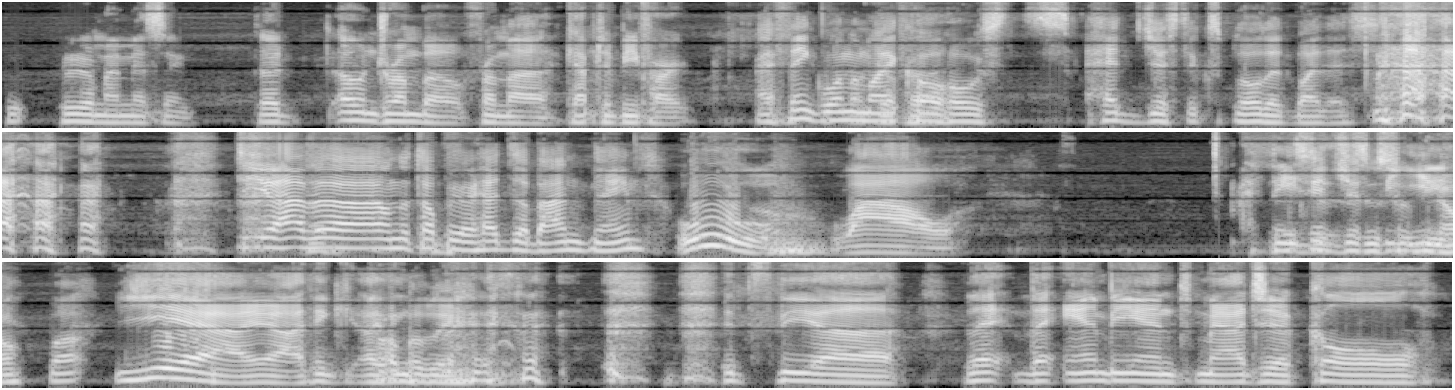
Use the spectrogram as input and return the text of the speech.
Who, who am I missing? Oh, and Drumbo from uh, Captain Beefheart. I think one of my What the fuck? co-hosts' head just exploded by this. Do you have uh, on the top of your head a band name? Ooh, wow. I think Is it just this the would you be- know? Well, Yeah, yeah. I think I Probably. Think it's the uh, the the ambient magical,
